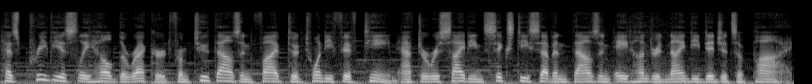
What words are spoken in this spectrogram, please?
has previously held the record from 2005 to 2015 after reciting 67,890 digits of pi.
